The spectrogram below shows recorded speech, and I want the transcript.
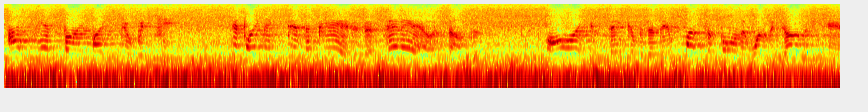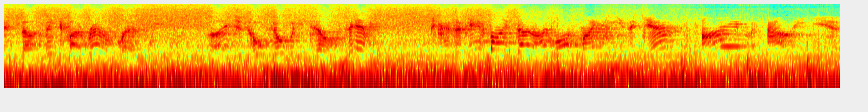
I can't find my stupid key. It's like they disappeared into thin air or something. All I can think of is that they must have fallen in one of the garbage cans I was making my rounds last week. I just hope nobody tells Sammy, because if he finds out I lost my keys again, I'm out of here.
